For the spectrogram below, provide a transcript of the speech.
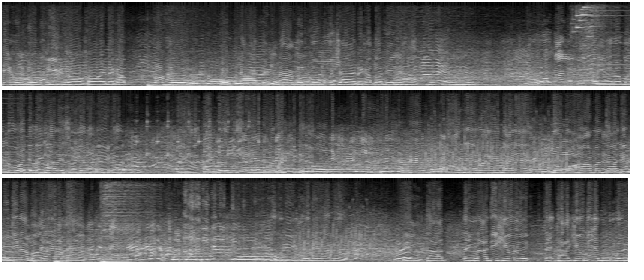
ที่คุณครูผู้หญิงรอคอยนะครับ ก็คือปิดตาแต่งหน้าคุณครูผู้ชายนะครับตอนนี้เนี่ยฮะ นี่ฮะเรามาดูว่าจะแต่งหน้าได้สวยขนาดไหนครับนี่ฮะแต่งด้วยมุสลิมนะครับเดี๋เดี๋ยยววเราจะให้ครูนะคะหยิบเครื่องสำอางขึ้นมาตายแน่ไหมตายแน่ดูปอห้ามันทาลิปอยู่ที่หน้าผากแน่ไปอะก็จะแต่งหน้าให้กับคุณครูที่นั่งอยู่คู่นี้คู่นี้นะดูพิงทาแต่งหน้าที่คิ้วเลย แต่ทาคิ้วที่จมูกเลย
